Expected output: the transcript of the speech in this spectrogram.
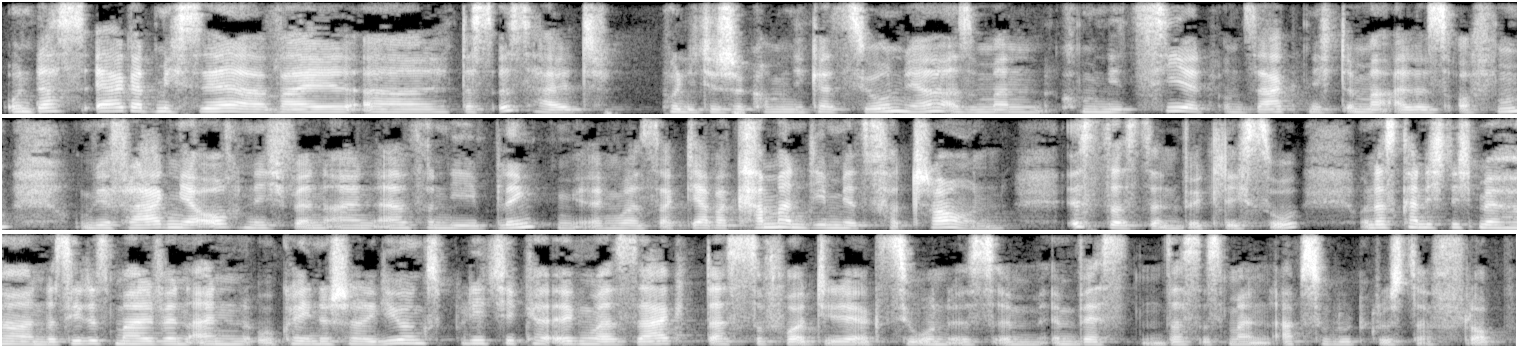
Und das ärgert mich sehr, weil äh, das ist halt politische Kommunikation, ja. Also man kommuniziert und sagt nicht immer alles offen. Und wir fragen ja auch nicht, wenn ein Anthony Blinken irgendwas sagt, ja, aber kann man dem jetzt vertrauen? Ist das denn wirklich so? Und das kann ich nicht mehr hören, dass jedes Mal, wenn ein ukrainischer Regierungspolitiker irgendwas sagt, dass sofort die Reaktion ist im, im Westen. Das ist mein absolut größter Flop.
